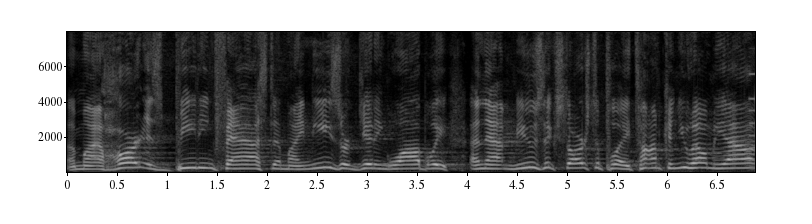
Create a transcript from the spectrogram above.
And my heart is beating fast, and my knees are getting wobbly, and that music starts to play. Tom, can you help me out?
